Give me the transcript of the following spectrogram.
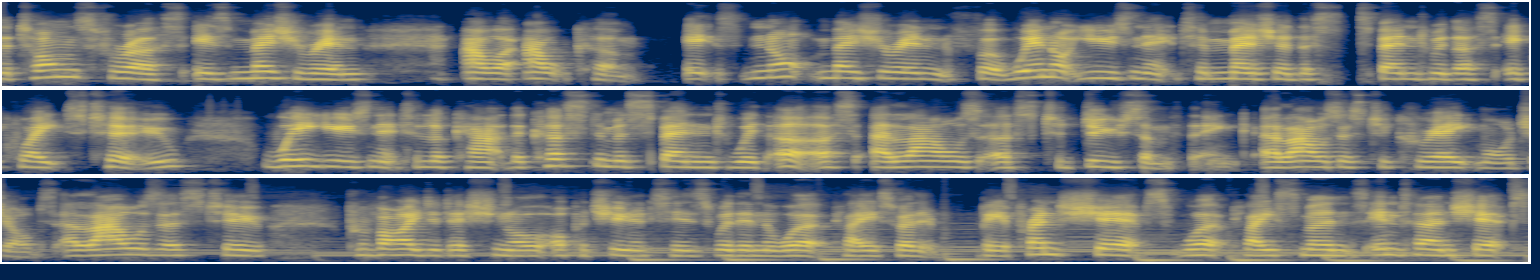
The TOMS for us is measuring our outcome. It's not measuring for, we're not using it to measure the spend with us equates to we're using it to look at the customer spend with us allows us to do something, allows us to create more jobs, allows us to provide additional opportunities within the workplace, whether it be apprenticeships, work placements, internships.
